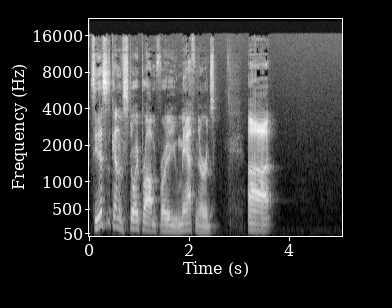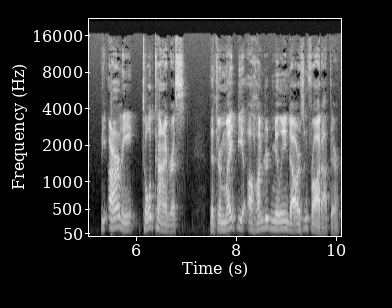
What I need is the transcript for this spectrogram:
See, this is kind of a story problem for you math nerds. Uh, the Army told Congress that there might be $100 million in fraud out there.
